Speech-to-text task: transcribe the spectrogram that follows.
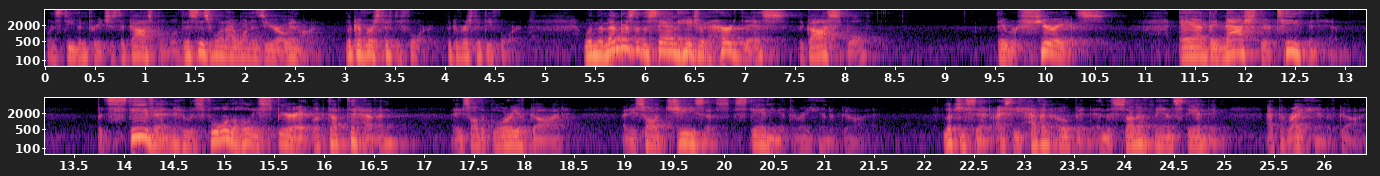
when Stephen preaches the gospel? Well, this is what I want to zero in on. Look at verse 54. Look at verse 54. When the members of the Sanhedrin heard this, the gospel, they were furious and they gnashed their teeth at him. But Stephen, who was full of the Holy Spirit, looked up to heaven and he saw the glory of God and he saw Jesus standing at the right hand of God. Look, he said, I see heaven open and the Son of Man standing at the right hand of God.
